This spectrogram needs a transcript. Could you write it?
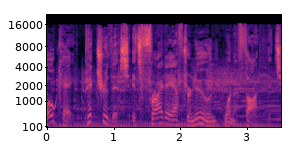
Okay, picture this. It's Friday afternoon when a thought hits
